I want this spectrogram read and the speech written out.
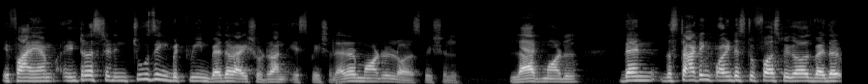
If I am interested in choosing between whether I should run a spatial error model or a spatial lag model, then the starting point is to first figure out whether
